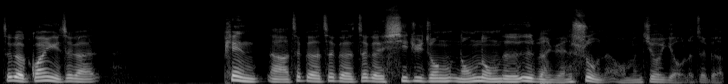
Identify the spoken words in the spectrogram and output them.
这个关于这个片啊，这个这个这个戏剧中浓浓的日本元素呢，我们就有了这个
